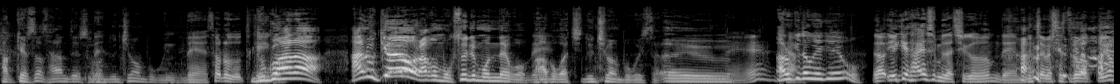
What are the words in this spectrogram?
밖에서 사람들이 서로 눈치만 보고 있네. 네, 서로 어떻게. 누구 하나 안 웃겨요! 라고 목소리를 못 내고 네. 바보같이 눈치만 보고 있어. 에휴. 네. 안 자. 웃기다고 얘기해요. 어, 얘기 다 했습니다, 지금. 네. 문자 메시지 들어왔고요.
